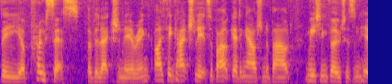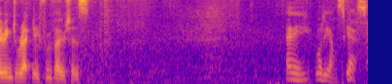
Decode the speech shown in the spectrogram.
the uh, process of electioneering. I think actually it's about getting out and about, meeting voters and hearing directly from voters. Anybody else? Yes.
